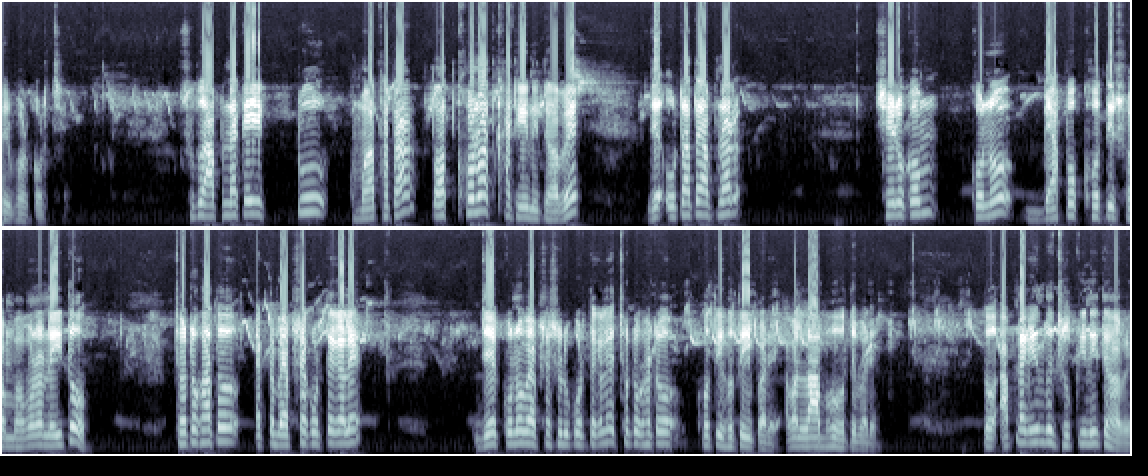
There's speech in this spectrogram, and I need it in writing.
নির্ভর করছে। শুধু আপনাকে একটু মাথাটা তৎক্ষণাৎ খাটিয়ে নিতে হবে যে ওটাতে আপনার সেরকম কোনো ব্যাপক ক্ষতির সম্ভাবনা নেই তো। ছোটোখাটো একটা ব্যবসা করতে গেলে যে কোনো ব্যবসা শুরু করতে গেলে ছোটোখাটো ক্ষতি হতেই পারে, আবার লাভও হতে পারে। তো আপনাকে কিন্তু ঝুঁকি নিতে হবে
